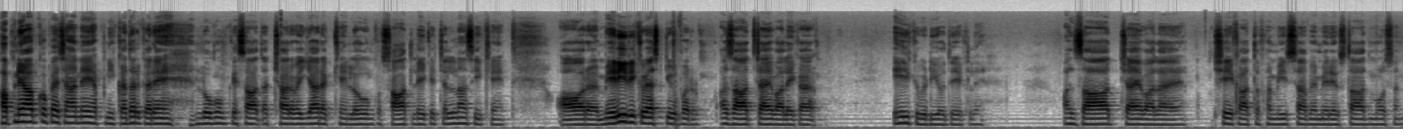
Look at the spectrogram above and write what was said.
अपने आप को पहचानें, अपनी कदर करें, लोगों के साथ अच्छा रवैया रखें, लोगों को साथ लेके चलना सीखें। और मेरी रिक्वेस्ट के ऊपर आज़ाद चाय वाले का एक वीडियो देख लें। आज़ाद चाय वाला है, शेख आतफ़ हमीद साहब है मेरे उस्ताद मौसन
